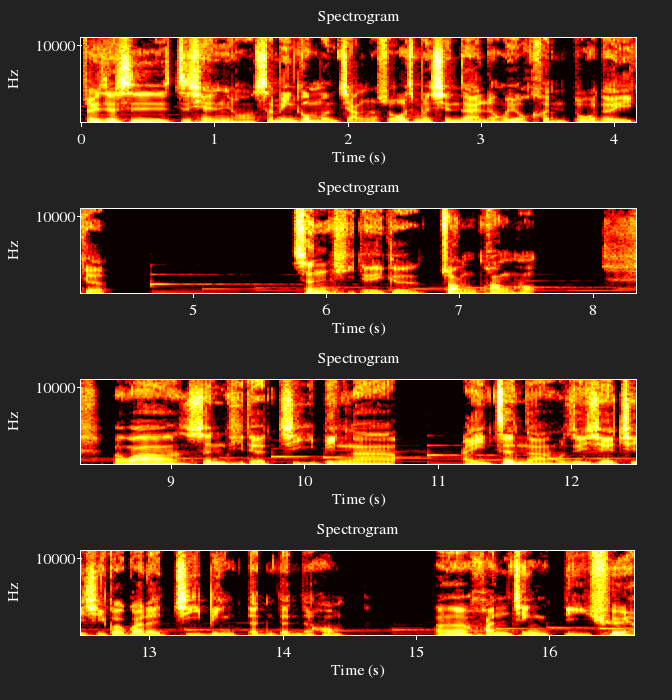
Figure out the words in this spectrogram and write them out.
所以这是之前有神明跟我们讲的，说为什么现在人会有很多的一个身体的一个状况，哈，包括身体的疾病啊、癌症啊，或者一些奇奇怪怪的疾病等等的，哈，呃，环境的确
